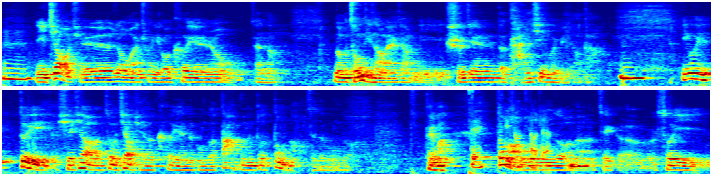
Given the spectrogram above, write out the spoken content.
嗯，你教学任务完成以后，科研任务在那，那么总体上来讲，你时间的弹性会比较大。嗯，因为对学校做教学和科研的工作，大部分都动脑子的工作，对吗？对，动脑子的工作呢，这个所以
